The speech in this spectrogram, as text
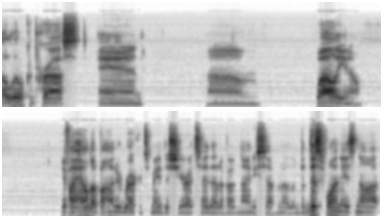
a little compressed, and um, well, you know, if I held up 100 records made this year, I'd say that about 97 of them. But this one is not.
